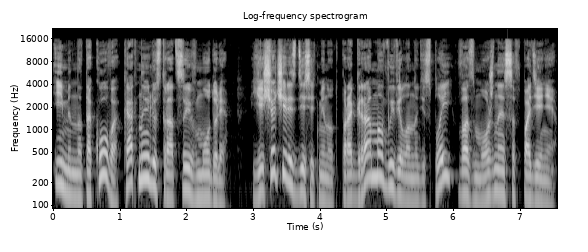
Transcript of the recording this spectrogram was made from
Именно такого, как на иллюстрации в модуле. Еще через 10 минут программа вывела на дисплей возможное совпадение.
